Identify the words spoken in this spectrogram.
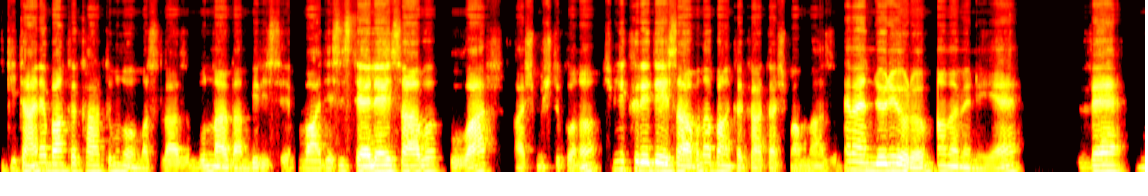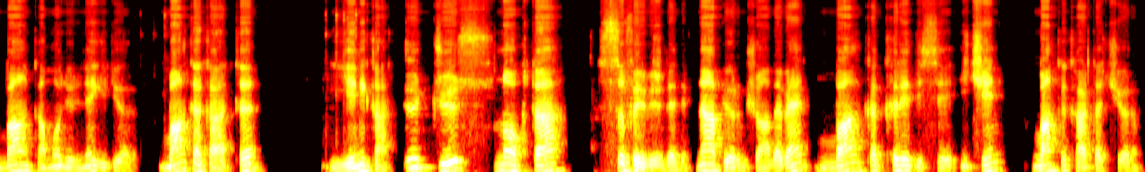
iki tane banka kartımın olması lazım. Bunlardan birisi vadesiz TL hesabı. Bu var. Açmıştık onu. Şimdi kredi hesabına banka kartı açmam lazım. Hemen dönüyorum ana menüye ve banka modülüne gidiyorum. Banka kartı yeni kart. 300.01 dedim. Ne yapıyorum şu anda ben? Banka kredisi için banka kartı açıyorum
